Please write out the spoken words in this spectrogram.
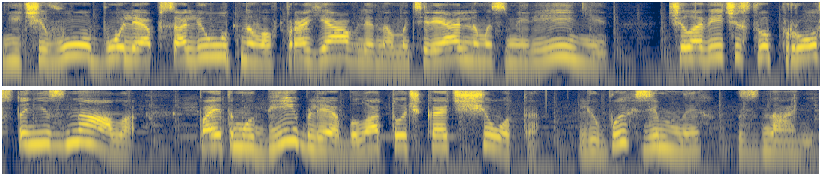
Ничего более абсолютного в проявленном материальном измерении человечество просто не знало, поэтому Библия была точкой отсчета любых земных знаний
